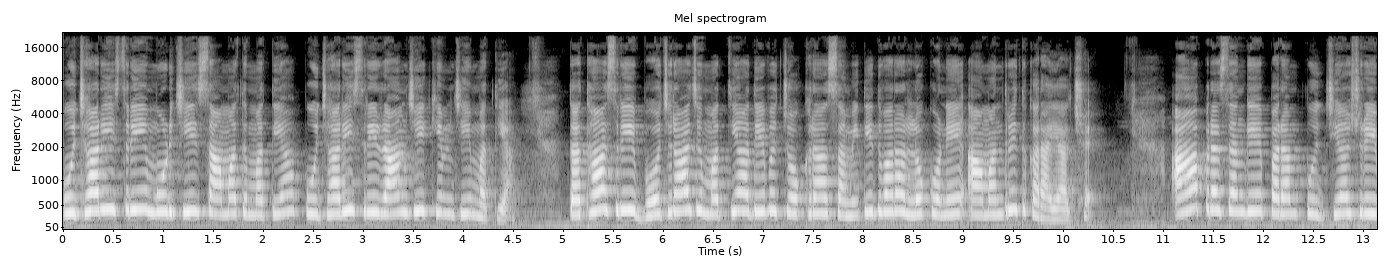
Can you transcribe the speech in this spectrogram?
પૂજારી શ્રી મૂળજી સામત મતિયા, પૂજારી શ્રી રામજી ખીમજી મતિયા તથા શ્રી ભોજરાજ મતિયાદેવ ચોખરા સમિતિ દ્વારા લોકોને આમંત્રિત કરાયા છે. આ પ્રસંગે પરમ પૂજ્ય શ્રી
